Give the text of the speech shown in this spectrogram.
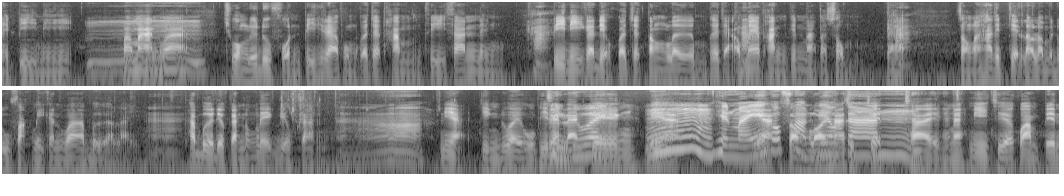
ในปีนี้ อืประมาณว่า ช่วงฤดูฝนปีที่แล้วผมก็จะทำซีซั่นหนึ่ง ค่ะ ปีนี้ก็เดี๋ยวก็จะต้องเริ่มเพื่อจะเอาค่ะ แม่พันธุ์ขึ้นมาผสมนะค่ะฮะ 257 เราเรามาดูฝักนี้กันว่าเบอร์อะไร อ่าถ้าเบอร์เดียวกันต้องเลขเดียวกัน อ่าเนี่ยจริงด้วยโหพี่จแลรินงแลนด้วยเก่งเนี่ย อืมเห็นไหมเนี่ยก็สอฝังกร้อยเดียวห้าสิบกัเจ็ดนใช่ เห็นไหม มีเชื้อความเป็น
